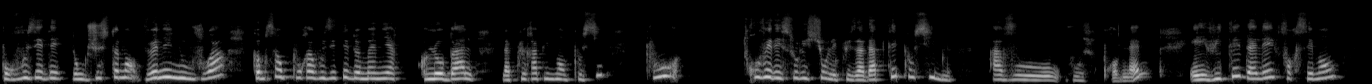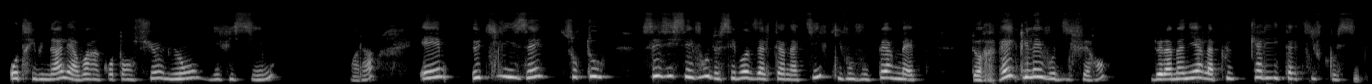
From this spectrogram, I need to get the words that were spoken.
pour vous aider. Donc justement, venez nous voir, comme ça on pourra vous aider de manière globale, la plus rapidement possible, pour trouver des solutions les plus adaptées possibles à vos vos problèmes et éviter d'aller forcément au tribunal et avoir un contentieux long, difficile. Voilà et utilisez surtout, saisissez-vous de ces modes alternatifs qui vont vous permettre de régler vos différends de la manière la plus qualitative possible.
